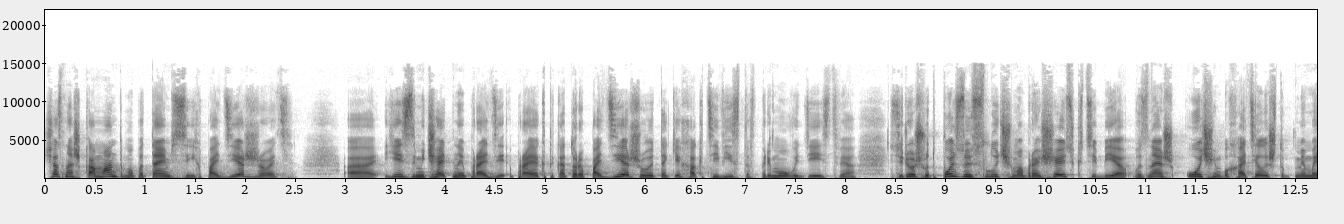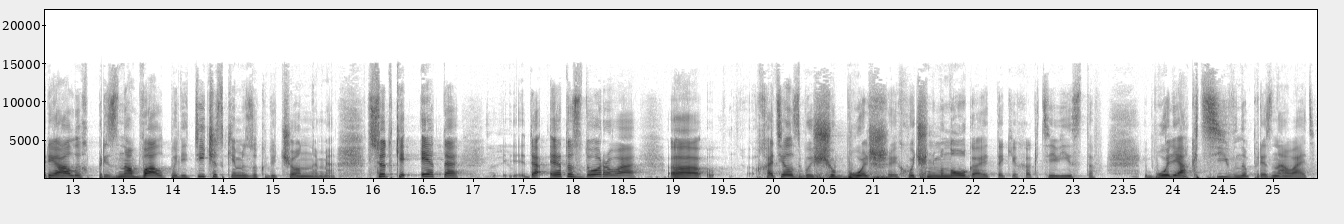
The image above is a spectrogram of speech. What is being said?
Сейчас наша команда, мы пытаемся их поддерживать, есть замечательные проекты, которые поддерживают таких активистов прямого действия. Сереж, вот пользуясь случаем, обращаюсь к тебе. Вы знаешь, очень бы хотелось, чтобы мемориал их признавал политическими заключенными. Все-таки это, да, это здорово э, хотелось бы еще больше, их очень много, таких активистов, более активно признавать.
